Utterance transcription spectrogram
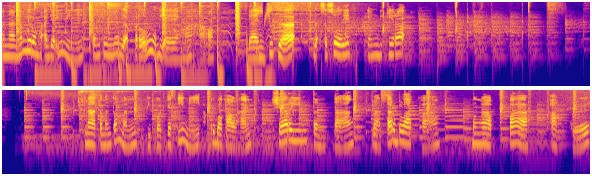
Menanam di rumah aja ini tentunya gak perlu biaya yang mahal dan juga gak sesulit yang dikira. Nah, teman-teman, di podcast ini aku bakalan sharing tentang latar belakang mengapa aku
